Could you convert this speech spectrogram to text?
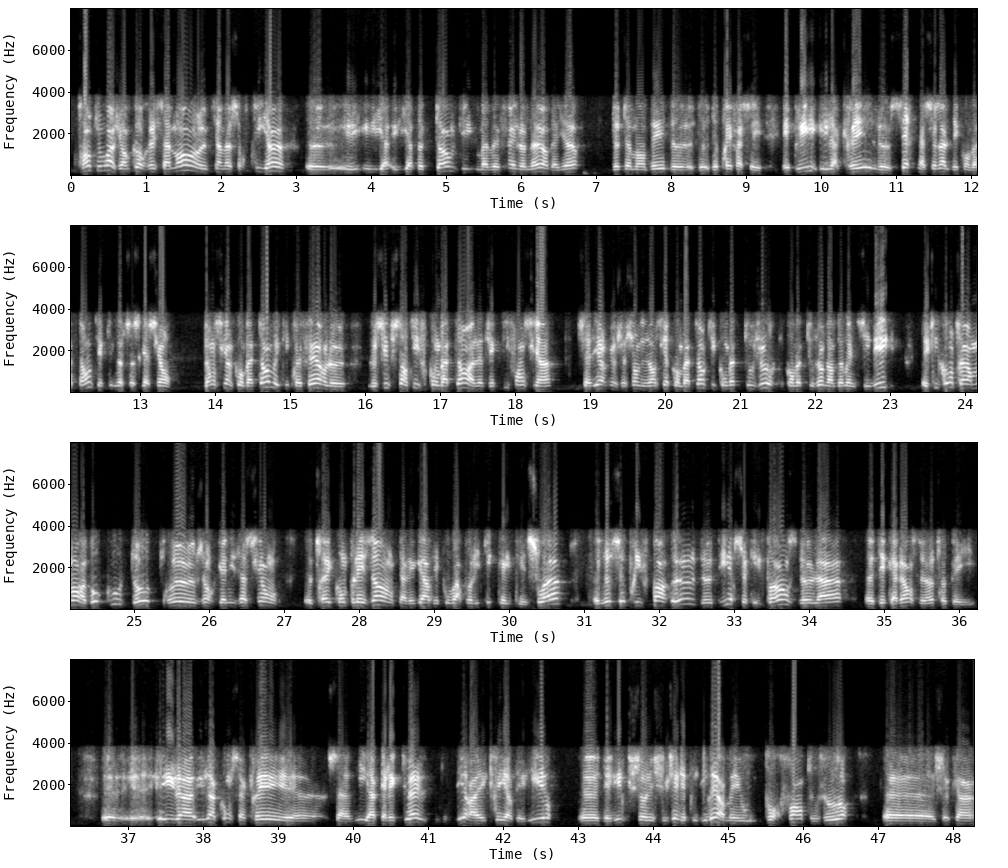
30 ouvrages, et encore récemment, euh, qui en a sorti un euh, il, y a, il y a peu de temps, qui m'avait fait l'honneur d'ailleurs de demander de, de, de, préfacer. Et puis, il a créé le Cercle national des combattants, qui est une association d'anciens combattants, mais qui préfère le, le substantif combattant à l'adjectif ancien. C'est-à-dire que ce sont des anciens combattants qui combattent toujours, qui combattent toujours dans le domaine civique, et qui, contrairement à beaucoup d'autres organisations euh, très complaisantes à l'égard des pouvoirs politiques quels qu'ils soient, ne se privent pas, eux, de dire ce qu'ils pensent de la euh, décadence de notre pays. Euh, et il, a, il a consacré euh, sa vie intellectuelle, dire, à écrire des livres, des livres sur les sujets les plus divers, mais où il pourfend toujours ce qu'un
